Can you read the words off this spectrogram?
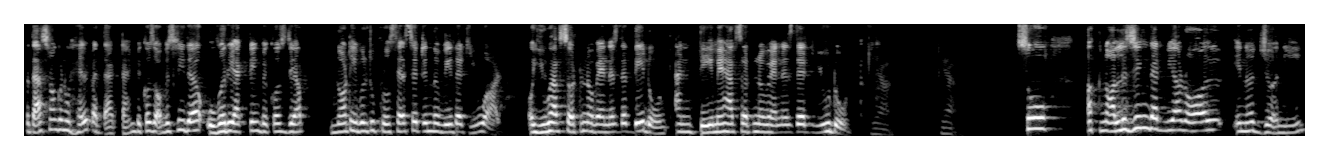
But that's not going to help at that time because obviously they're overreacting because they are not able to process it in the way that you are or you have certain awareness that they don't and they may have certain awareness that you don't. Yeah. Yeah. So acknowledging that we are all in a journey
